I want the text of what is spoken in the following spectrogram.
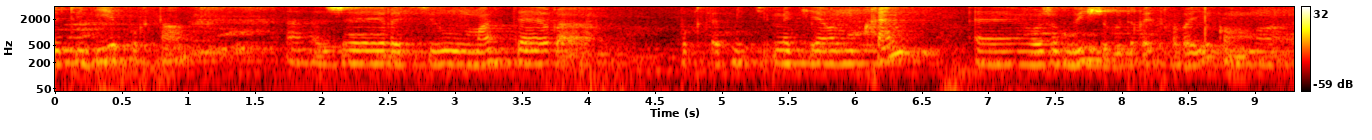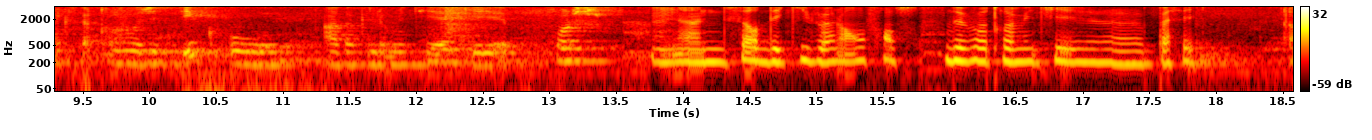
étudié pour ça. Euh, j'ai reçu un master pour ce métier en Ukraine. Et Aujourd'hui, je voudrais travailler comme euh, expert en logistique ou avec le métier qui est proche. Une sorte d'équivalent en France de votre métier euh, passé. Euh,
